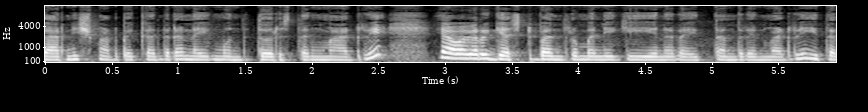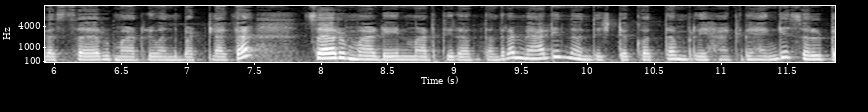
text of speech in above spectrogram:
ಗಾರ್ನಿಷ್ ಮಾಡ್ಬೇಕಂದ್ರೆ ನಾ ಈಗ ಮುಂದೆ ತೋರಿಸ್ದಂಗೆ ಮಾಡಿರಿ. ಯಾವಾಗಾರ ಗೆಸ್ಟ್ ಬಂದರು ಮನೆಗೆ ಏನಾರ ಇತ್ತಂದ್ರೆ ಏನು ಮಾಡಿರಿ? ಈ ಥರ ಸರ್ವ್ ಮಾಡಿರಿ ಒಂದು ಬಟ್ಲಾಗ. ಸರ್ವ್ ಮಾಡಿ ಏನು ಮಾಡ್ತೀರಾ ಅಂತಂದ್ರೆ ಮ್ಯಾಲಿಂದ ಒಂದಿಷ್ಟು ಕೊತ್ತಂಬರಿ ಹಾಕಿರಿ. ಹಾಗೆ ಸ್ವಲ್ಪ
